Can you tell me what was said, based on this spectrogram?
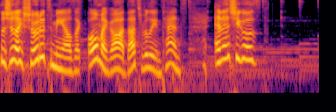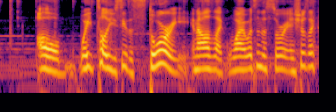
So she like showed it to me. I was like oh my god that's really intense. And then she goes oh, wait till you see the story. And I was like, why? What's in the story? And she was like,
